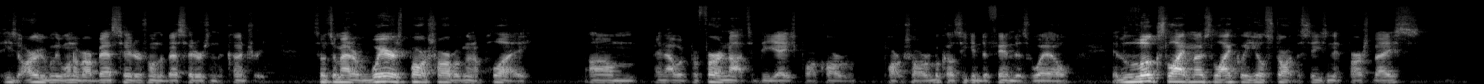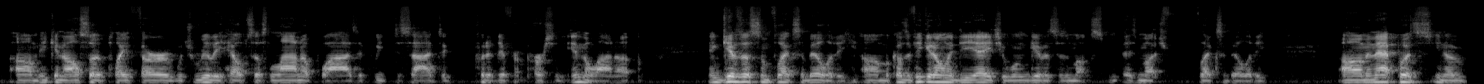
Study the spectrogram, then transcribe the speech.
he's arguably one of our best hitters, one of the best hitters in the country. So it's a matter of where is Parks Harbor going to play. Um, and I would prefer not to DH Park Harbor, Parks Harbor because he can defend as well. It looks like most likely he'll start the season at first base. Um, he can also play third, which really helps us lineup wise if we decide to put a different person in the lineup and gives us some flexibility. Um, because if he could only DH, it wouldn't give us as much as much flexibility. Um, and that puts, you know,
